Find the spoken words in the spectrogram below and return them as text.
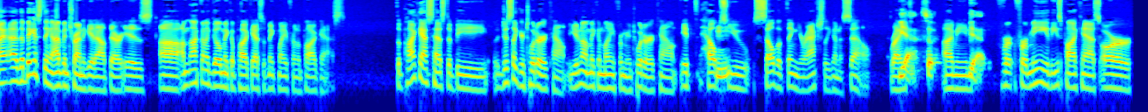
I, I, the biggest thing I've been trying to get out there is, uh, I'm not going to go make a podcast and make money from the podcast. The podcast has to be just like your Twitter account. You're not making money from your Twitter account. It helps you sell the thing you're actually going to sell, right? yeah. So I mean, Yeah. for for me, these podcasts are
